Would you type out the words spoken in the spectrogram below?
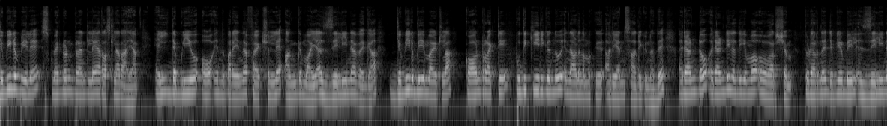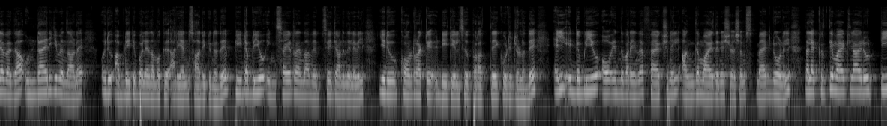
ഡബ്ല്യു ഡബ്ല്യുയിലെ സ്മാക്ഡൗൺ ബ്രാൻഡിലെ റെസ്ലറായ എൽ ഡബ്ല്യു ഒ എന്ന് പറയുന്ന ഫാക്ഷനിലെ അംഗമായ ജെലീന വെഗ ഡബ്ല്യു ഡബ്ല്യുമായിട്ടുള്ള കോൺട്രാക്റ്റ് പുതുക്കിയിരിക്കുന്നു എന്നാണ് നമുക്ക് അറിയാൻ സാധിക്കുന്നത്. രണ്ടോ രണ്ടിലധികമോ വർഷം തുടർന്ന് ഡബ്ല്യു ഡബ്ല്യുയിൽ സെലീന വെഗ ഉണ്ടായിരിക്കുമെന്നാണ് ഒരു അപ്ഡേറ്റ് പോലെ നമുക്ക് അറിയാൻ സാധിക്കുന്നത്. പി ഡബ്ല്യു ഇൻസൈഡർ എന്ന വെബ്സൈറ്റാണ് നിലവിൽ ഈ ഒരു കോൺട്രാക്റ്റ് ഡീറ്റെയിൽസ് പുറത്തേക്ക് കൂട്ടിയിട്ടുള്ളത് എൽ ഡബ്ല്യു ഒ എന്ന് പറയുന്ന ഫാക്ഷനിൽ അംഗമായതിനു ശേഷം സ്മാക്ഡോണിൽ നല്ല കൃത്യമായിട്ടുള്ള ഒരു ടി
